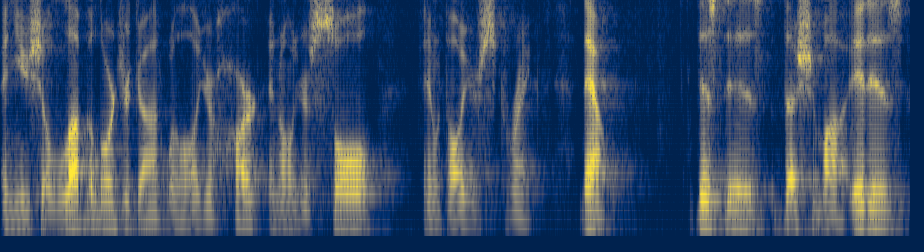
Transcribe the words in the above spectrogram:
And you shall love the Lord your God with all your heart and all your soul and with all your strength. Now, this is the Shema. It is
